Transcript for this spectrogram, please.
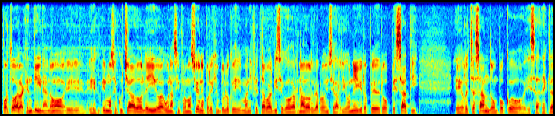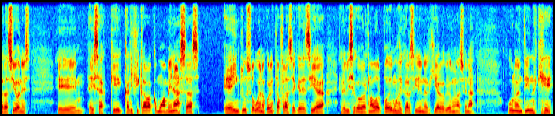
por toda la Argentina, ¿no? Eh, hemos escuchado, leído algunas informaciones, por ejemplo, lo que manifestaba el vicegobernador de la provincia de Río Negro, Pedro Pesati, eh, rechazando un poco esas declaraciones, esas que calificaba como amenazas e incluso, bueno, con esta frase que decía el vicegobernador, podemos dejar sin energía al gobierno nacional. Uno entiende que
